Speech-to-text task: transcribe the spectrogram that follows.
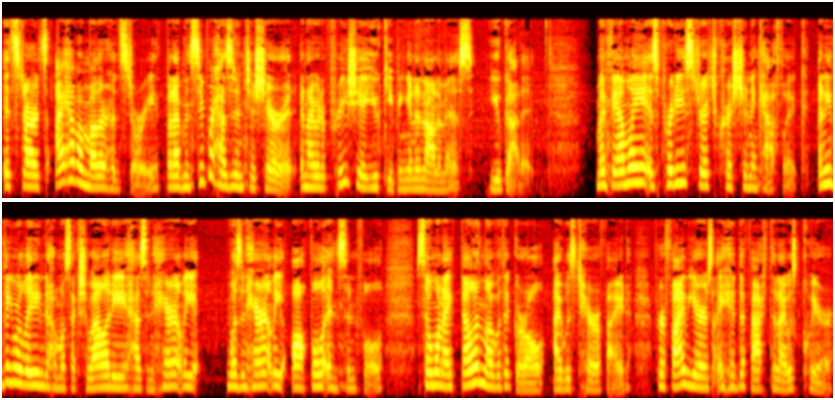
It starts I have a motherhood story, but I've been super hesitant to share it, and I would appreciate you keeping it anonymous. You got it. My family is pretty strict Christian and Catholic. Anything relating to homosexuality has inherently was inherently awful and sinful. So when I fell in love with a girl, I was terrified. For 5 years I hid the fact that I was queer.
